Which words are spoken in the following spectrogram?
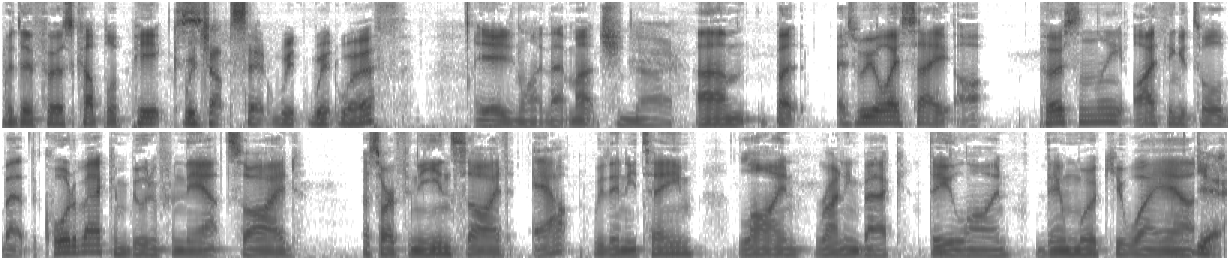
with their first couple of picks. which upset Whit- Whitworth. yeah, he didn't like that much. No. Um, but as we always say, uh, personally, I think it's all about the quarterback and building from the outside, uh, sorry, from the inside out with any team, line, running back, D line, then work your way out. Yeah.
